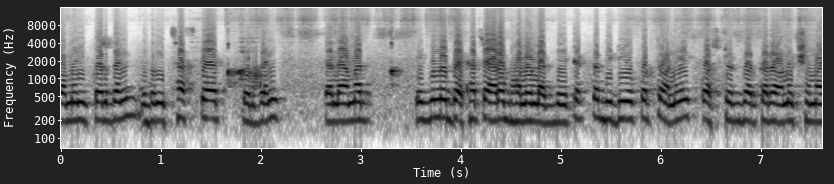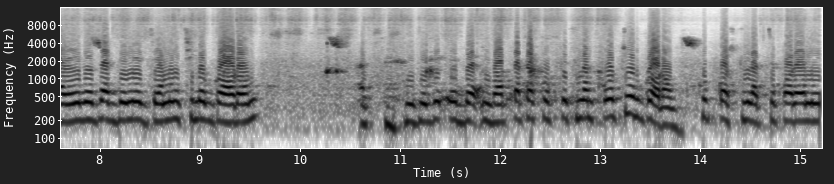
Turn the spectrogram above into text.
কমেন্ট করবেন এবং সাবস্ক্রাইব করবেন। তাহলে আমার এগুলো দেখাতে আরও ভালো লাগবে। এটা একটা ভিডিও করতে অনেক কষ্টের দরকার, অনেক সময়। এই রোজার দিনে যেমন ছিল গরম যদি ভর্তাটা করতেছিলাম প্রচুর গরম। খুব কষ্ট লাগছে, পরে আমি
